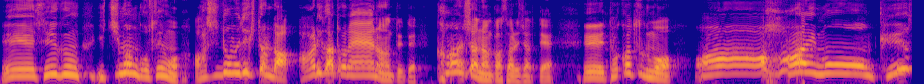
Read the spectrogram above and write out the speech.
えー、西軍1万5千を足止めできたんだありがとねなんて言って感謝なんかされちゃって、えー、高次もああ、はい、もう、計算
